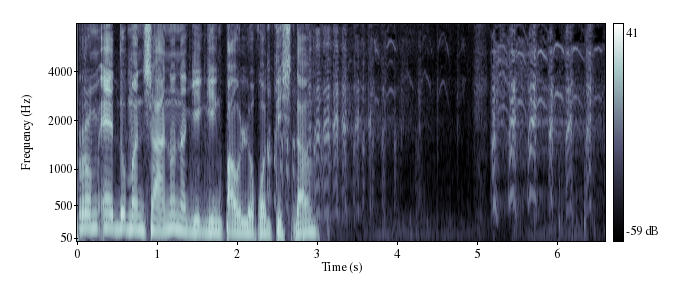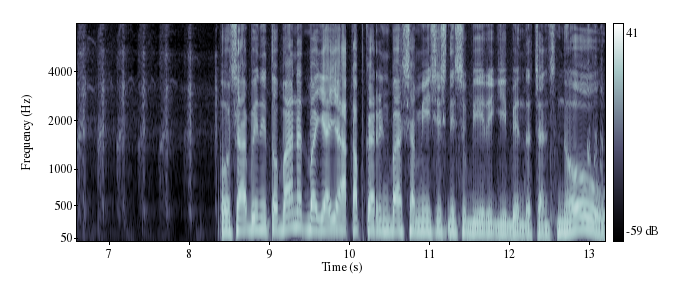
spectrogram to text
From Edo Manzano, nagiging Paulo Contis daw. O sabi nito, banat ba yayakap ka rin ba sa misis ni Subiri given the chance? No.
